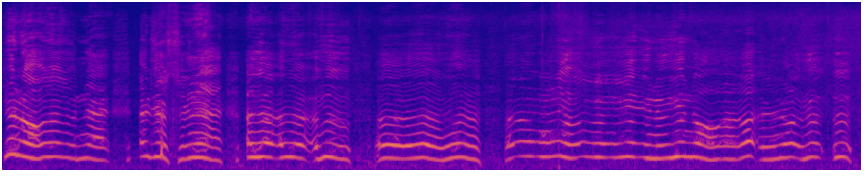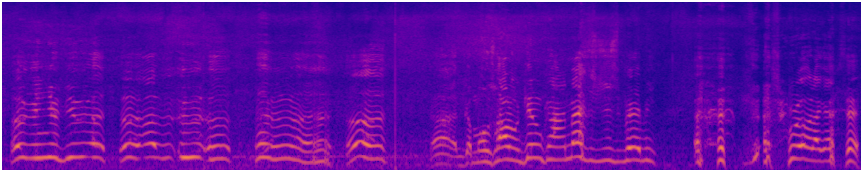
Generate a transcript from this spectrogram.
you know, and that, and this and that, you know, and if you, uh, Most High don't give them kind of messages, baby. That's real, like I said.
